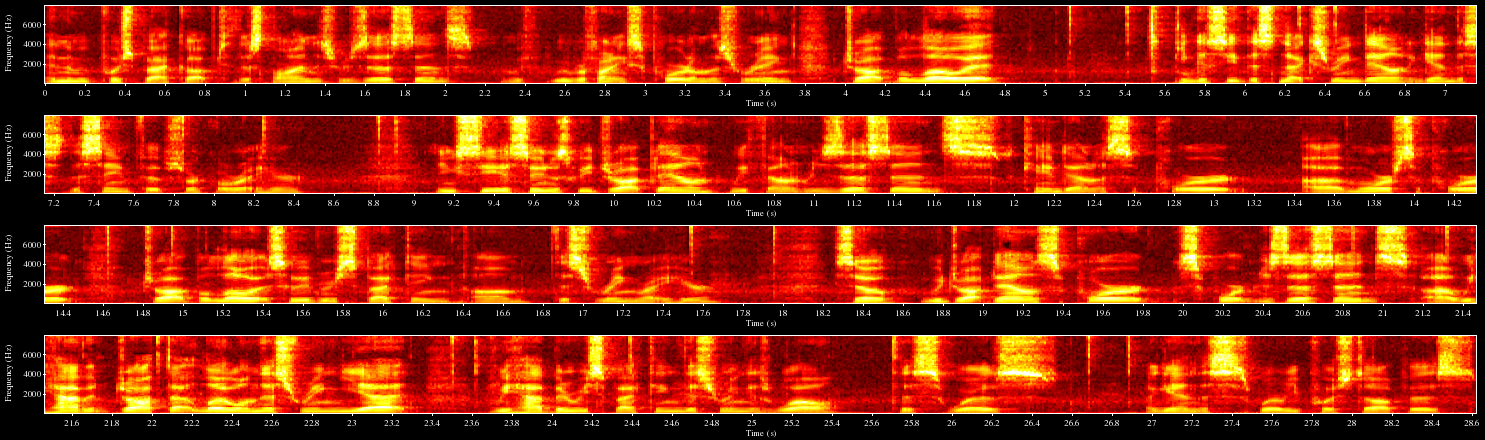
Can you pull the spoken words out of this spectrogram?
And then we pushed back up to this line as resistance. We, we were finding support on this ring. Drop below it. You can see this next ring down. Again, this is the same fib circle right here. You can see as soon as we dropped down, we found resistance, came down to support, uh, more support, dropped below it. So we've been respecting um, this ring right here. So we drop down, support, support and resistance. Uh, we haven't dropped that low on this ring yet. We have been respecting this ring as well. This was, again, this is where we pushed up as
